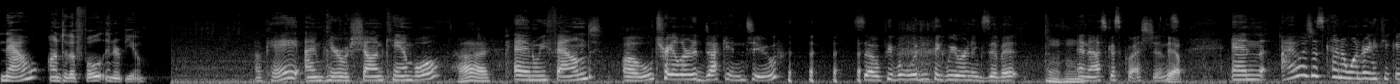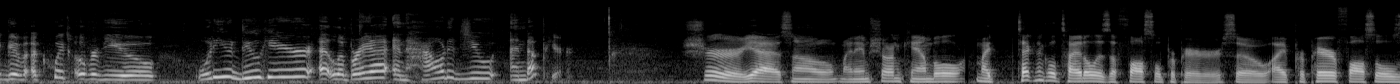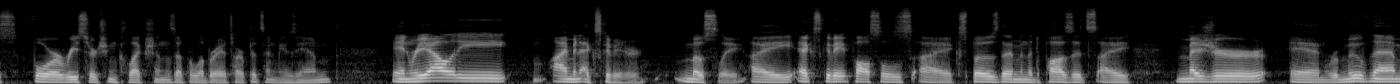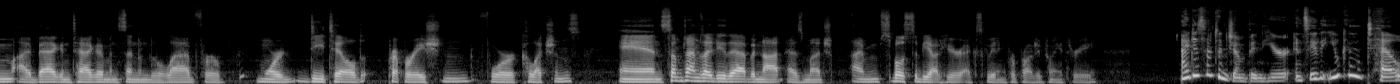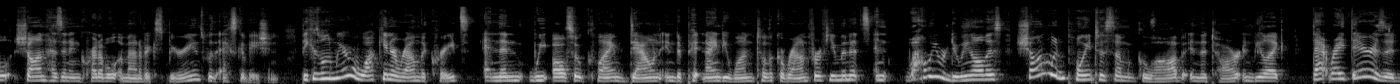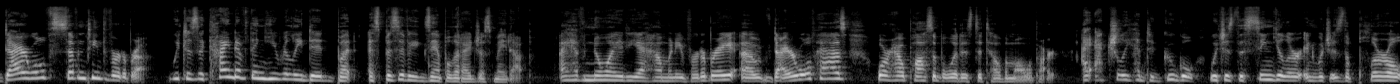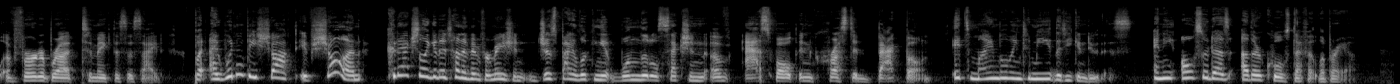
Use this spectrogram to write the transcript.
Now, onto the full interview. Okay, I'm here with Sean Campbell, Hi. and we found a little trailer to duck into so people wouldn't think we were an exhibit mm-hmm. and ask us questions. Yep. And I was just kind of wondering if you could give a quick overview. What do you do here at La Brea, and how did you end up here? Sure, yeah. So my name's Sean Campbell. My technical title is a fossil preparator. So I prepare fossils for research and collections at the La Brea Tar Pits and Museum. In reality, I'm an excavator mostly. I excavate fossils, I expose them in the deposits, I measure and remove them, I bag and tag them and send them to the lab for more detailed preparation for collections. And sometimes I do that, but not as much. I'm supposed to be out here excavating for Project 23. I just have to jump in here and say that you can tell Sean has an incredible amount of experience with excavation. Because when we were walking around the crates, and then we also climbed down into pit 91 to look around for a few minutes, and while we were doing all this, Sean would point to some glob in the tar and be like, that right there is a direwolf 17th vertebra. Which is a kind of thing he really did, but a specific example that I just made up. I have no idea how many vertebrae a direwolf has or how possible it is to tell them all apart. I actually had to Google which is the singular and which is the plural of vertebra to make this aside. But I wouldn't be shocked if Sean could actually get a ton of information just by looking at one little section of asphalt encrusted backbone. It's mind blowing to me that he can do this. And he also does other cool stuff at La Brea.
